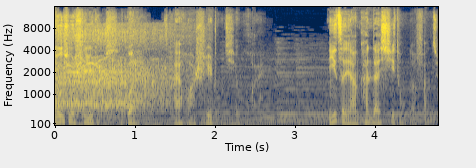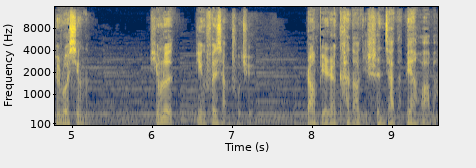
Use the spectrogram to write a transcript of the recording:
优秀是一种习惯，才华是一种情怀。你怎样看待系统的反脆弱性呢？评论并分享出去，让别人看到你身价的变化吧。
